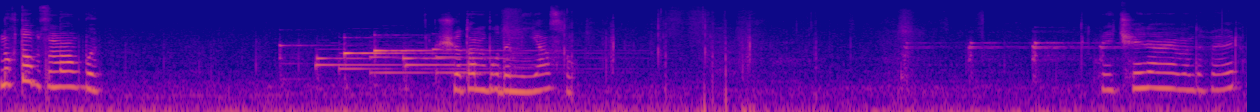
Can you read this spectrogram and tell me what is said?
Ну хто б знав би, що там буде м'ясо. Відчиняємо двері.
